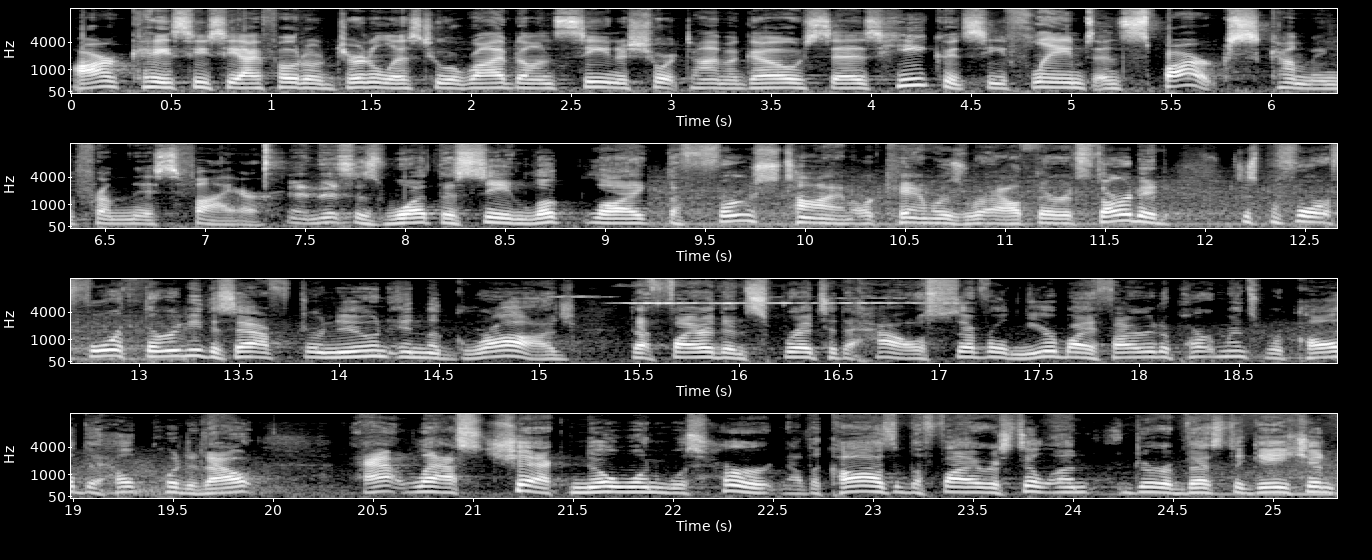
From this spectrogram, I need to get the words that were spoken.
Our KCCI photojournalist who arrived on scene a short time ago says he could see flames and sparks coming from this fire. And this is what the scene looked like the first time our cameras were out there. It started just before 4:30 this afternoon in the garage. That fire then spread to the house. Several nearby fire departments were called to help put it out. At last check, no one was hurt. Now, the cause of the fire is still under investigation.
